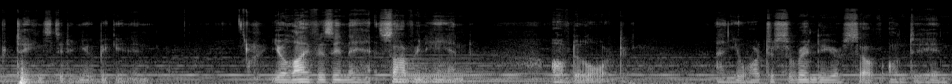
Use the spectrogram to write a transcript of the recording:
pertains to the new beginning. Your life is in the sovereign hand of the Lord, and you are to surrender yourself unto Him.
